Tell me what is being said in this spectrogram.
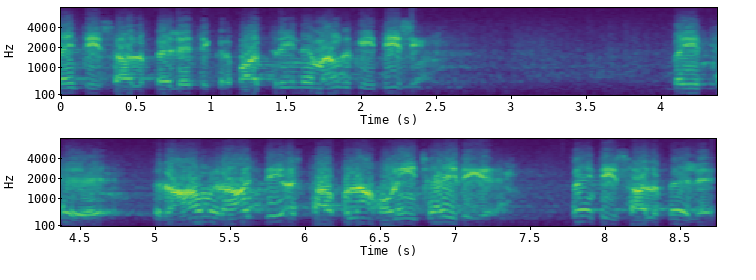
35 ਸਾਲ ਪਹਿਲੇ ਤੇ ਕਿਰਪਾਤਰੀ ਨੇ ਮੰਗ ਕੀਤੀ ਸੀ ਬਈ ਇੱਥੇ ਰਾਮ ਰਾਜ ਦੀ ਸਥਾਪਨਾ ਹੋਣੀ ਚਾਹੀਦੀ ਹੈ 35 ਸਾਲ ਪਹਿਲੇ।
